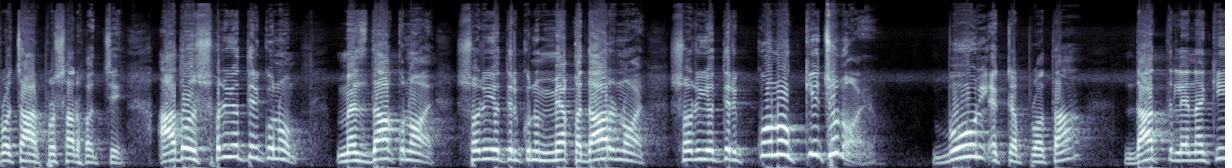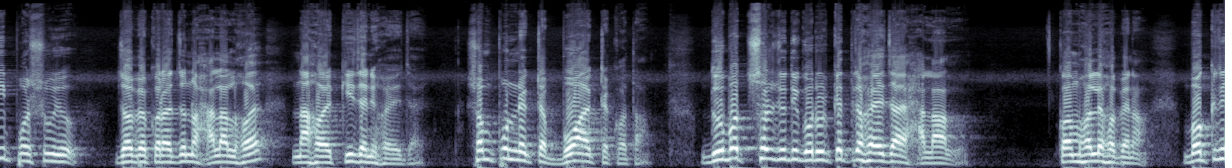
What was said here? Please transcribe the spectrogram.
প্রচার প্রসার হচ্ছে। আদৌ শরীয়তের কোনো মেজদাক নয়, শরীয়তের কোনো মেকদার নয়, শরীয়তের কোনো কিছু নয়। ভুল একটা প্রথা দাঁতলে নাকি পশু জবে করার জন্য হালাল হয়, না হয় কি জানি হয়ে যায়। সম্পূর্ণ একটা বোয়া একটা কথা। দু বৎসর যদি গরুর ক্ষেত্রে হয়ে যায় হালাল, কম হলে হবে না। বকরি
